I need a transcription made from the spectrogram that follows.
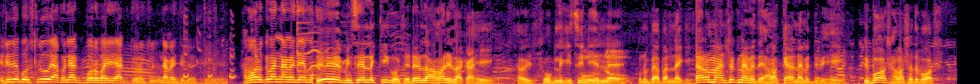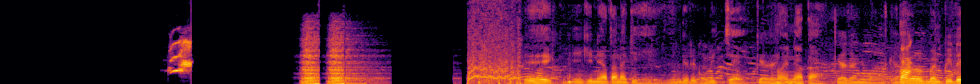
এটিতে বসলু এখন এক বড় ভাই একজন নামে দিল আমার ওকে নামে দেয়। এ হে মিসাইল কি করছে এটা হলো আমার এলাকা হে। ওই সগলি কিছু নিয়ে এলে কোনো ব্যাপার নাকি আরও মানুষক নামে দে আমার কেন নামে দিবি হে? তুই বস আমার সাথে বস। কি নেতা নাকি ঘুরিচ্ছে নয় নেতা। পিডে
